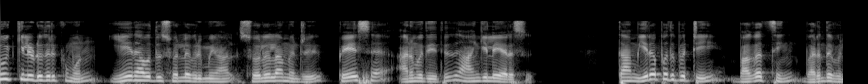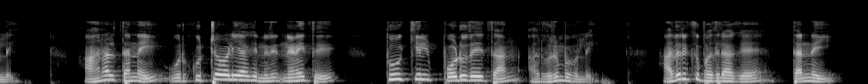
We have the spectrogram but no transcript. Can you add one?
தூக்கிலிடுவதற்கு முன் ஏதாவது சொல்ல விரும்பினால் சொல்லலாம் என்று பேச அனுமதித்தது ஆங்கிலேய அரசு. தாம் இறப்பது பற்றி பகத்சிங் வருந்தவில்லை. ஆனால் தன்னை ஒரு குற்றவாளியாக நினை- நினைத்து தூக்கில் போடுவதைத்தான் அவர் விரும்பவில்லை. அதற்கு பதிலாக தன்னை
